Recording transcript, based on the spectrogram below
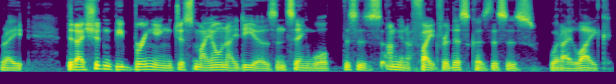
right? That I shouldn't be bringing just my own ideas and saying, well, this is, I'm going to fight for this because this is what I like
